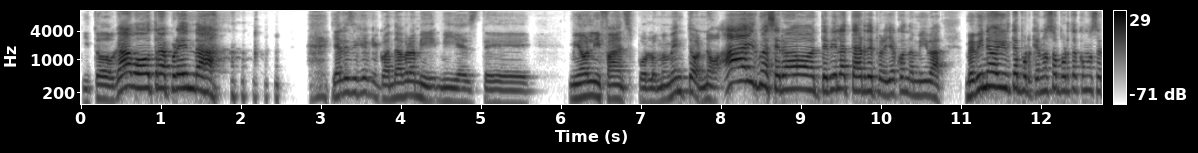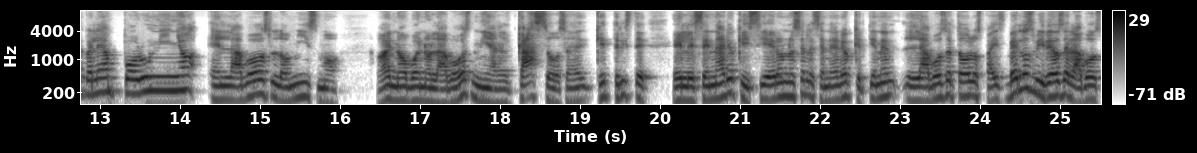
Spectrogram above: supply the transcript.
y todo. Gabo, otra prenda. ya les dije que cuando abra mi, mi, este, mi OnlyFans. Por lo momento, no. ¡Ay, Macerón! Te vi en la tarde, pero ya cuando me iba. Me vine a oírte porque no soporto cómo se pelean por un niño en la voz, lo mismo. Ay, no, bueno, la voz ni al caso. O sea, qué triste. El escenario que hicieron no es el escenario que tienen la voz de todos los países. Ves los videos de la voz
